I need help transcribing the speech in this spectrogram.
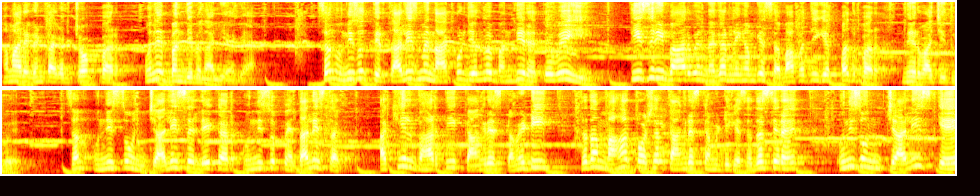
हमारे घंटागढ़ चौक पर उन्हें बंदी बना लिया गया। सन 1943 में नागपुर जेल में बंदी रहते हुए ही तीसरी बार वे नगर निगम के सभापति के पद पर निर्वाचित हुए। सन उन्नीस से लेकर 1945 तक अखिल भारतीय कांग्रेस कमेटी तथा महाकौशल कांग्रेस कमेटी के सदस्य रहे। उन्नीस के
